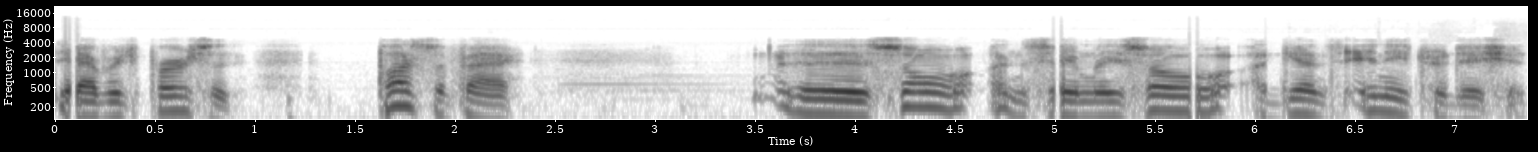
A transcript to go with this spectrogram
the average person. Plus the fact that it is so unseemly, so against any tradition.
